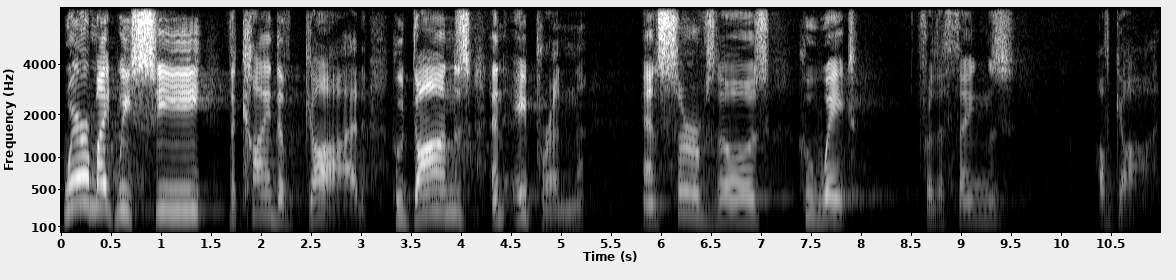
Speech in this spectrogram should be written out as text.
Where might we see the kind of God who dons an apron and serves those who wait for the things of God?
